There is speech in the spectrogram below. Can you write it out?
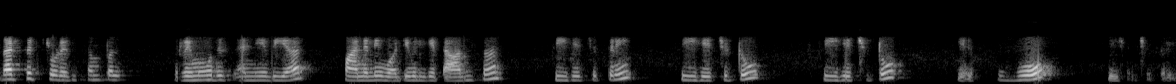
That's it, students. Simple. Remove this NaBr. Finally, what you will get answer? CH3, CH2, CH2, yes, O, CH3.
